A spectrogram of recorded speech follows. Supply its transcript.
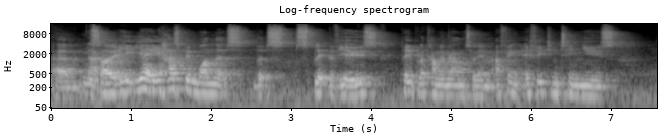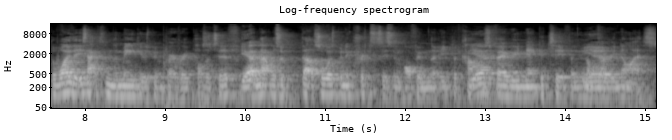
Um, No. So he, yeah, he has been one that's that's split the views. People are coming around to him. I think if he continues. The way that he's acting in the media has been very, very positive. Yeah. And that was a, that's always been a criticism of him that he becomes Yeah. very negative and not Yeah. very nice.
